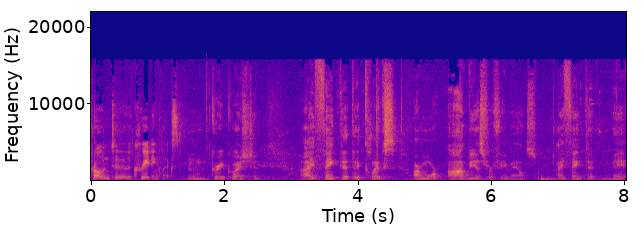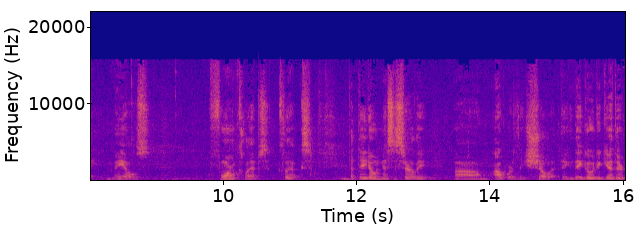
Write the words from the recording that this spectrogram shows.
prone to creating cliques? Hmm, great question. I think that the cliques are more obvious for females. Mhm. I think that ma- males form clips, cliques, but they don't necessarily um, outwardly show it. They, they go together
